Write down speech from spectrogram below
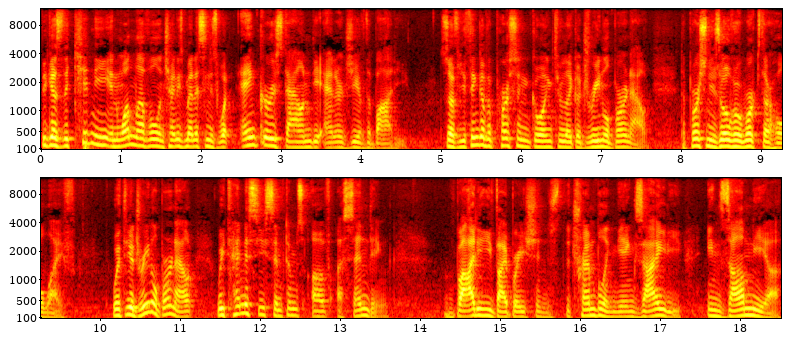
because the kidney in one level in Chinese medicine is what anchors down the energy of the body. So if you think of a person going through like adrenal burnout, the person who's overworked their whole life, with the adrenal burnout, we tend to see symptoms of ascending, body vibrations, the trembling, the anxiety, insomnia,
